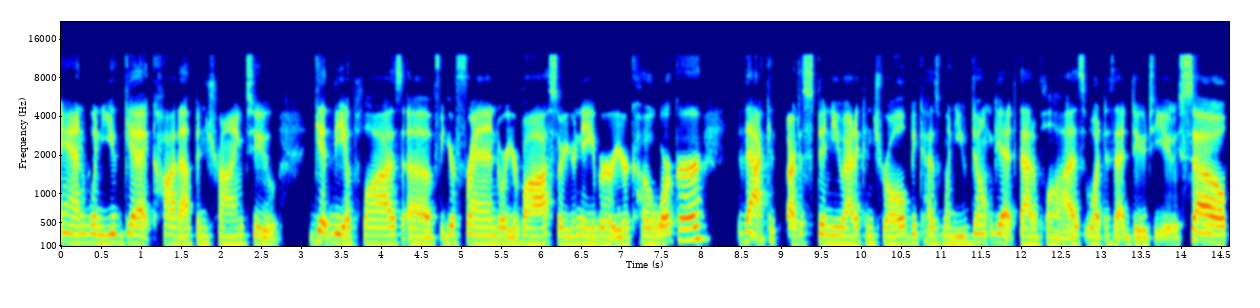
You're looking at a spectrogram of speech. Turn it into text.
And when you get caught up in trying to get the applause of your friend or your boss or your neighbor or your coworker, that can start to spin you out of control because when you don't get that applause, what does that do to you? So,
